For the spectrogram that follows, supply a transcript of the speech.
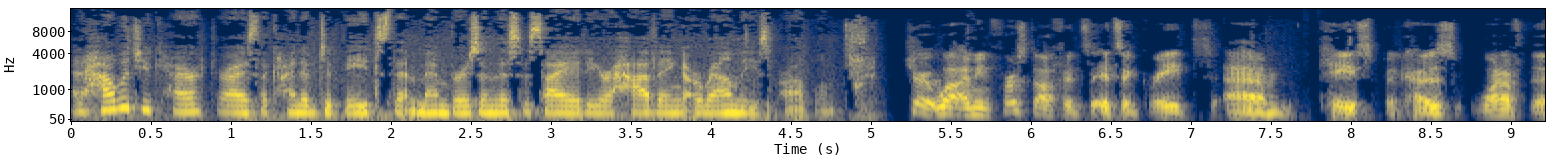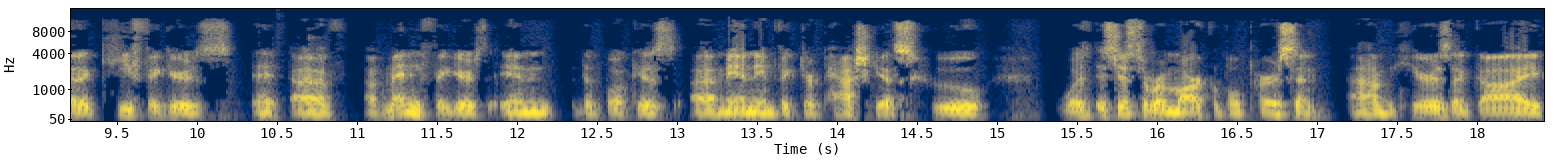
And how would you characterize the kind of debates that members in the society are having around these problems? Sure. Well, I mean, first off, it's it's a great um, case because one of the key figures uh, of of many figures in the book is a man named Victor Paschkis, who was is just a remarkable person. Um, here's a guy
